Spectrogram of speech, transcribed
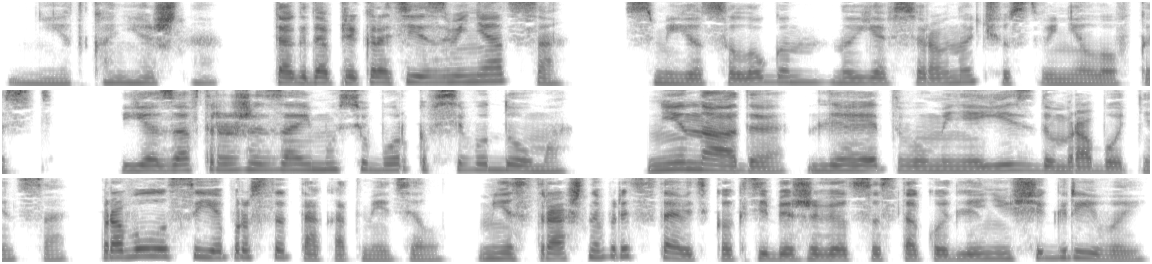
«Нет, конечно». «Тогда прекрати изменяться», — смеется Логан, но я все равно чувствую неловкость. «Я завтра же займусь уборкой всего дома». «Не надо. Для этого у меня есть домработница. Про волосы я просто так отметил. Мне страшно представить, как тебе живется с такой длиннющей гривой.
